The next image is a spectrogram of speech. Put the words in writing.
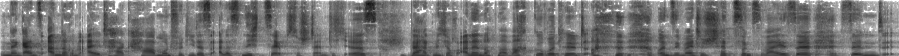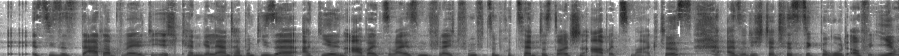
einen ganz anderen Alltag haben und für die das alles nicht selbstverständlich ist. Da hat mich auch Anne nochmal wachgerüttelt und sie meinte, schätzungsweise sind, ist diese Startup-Welt, die ich kennengelernt habe und diese agilen Arbeitsweisen vielleicht 15 Prozent des deutschen Arbeitsmarktes. Also die Statistik beruht auf ihr.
